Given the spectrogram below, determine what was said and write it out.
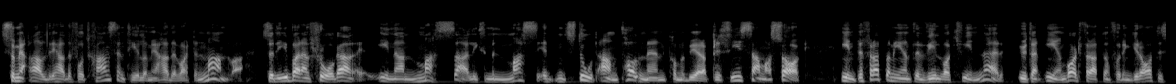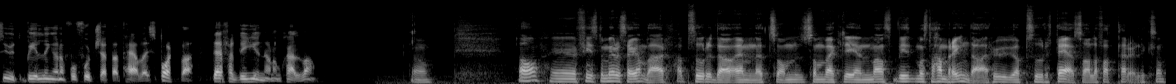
som jag aldrig hade fått chansen till om jag hade varit en man. Va? Så det är bara en fråga innan massa, liksom en mass, ett stort antal män kommer att göra precis samma sak. Inte för att de egentligen vill vara kvinnor utan enbart för att de får en gratis utbildning och de får fortsätta tävla i sport. Va? Därför att det gynnar dem själva. Ja. Ja, eh, finns det mer att säga om det här absurda ämnet som, som verkligen, man, vi måste hamra in där, hur absurt det är så alla fattar det liksom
